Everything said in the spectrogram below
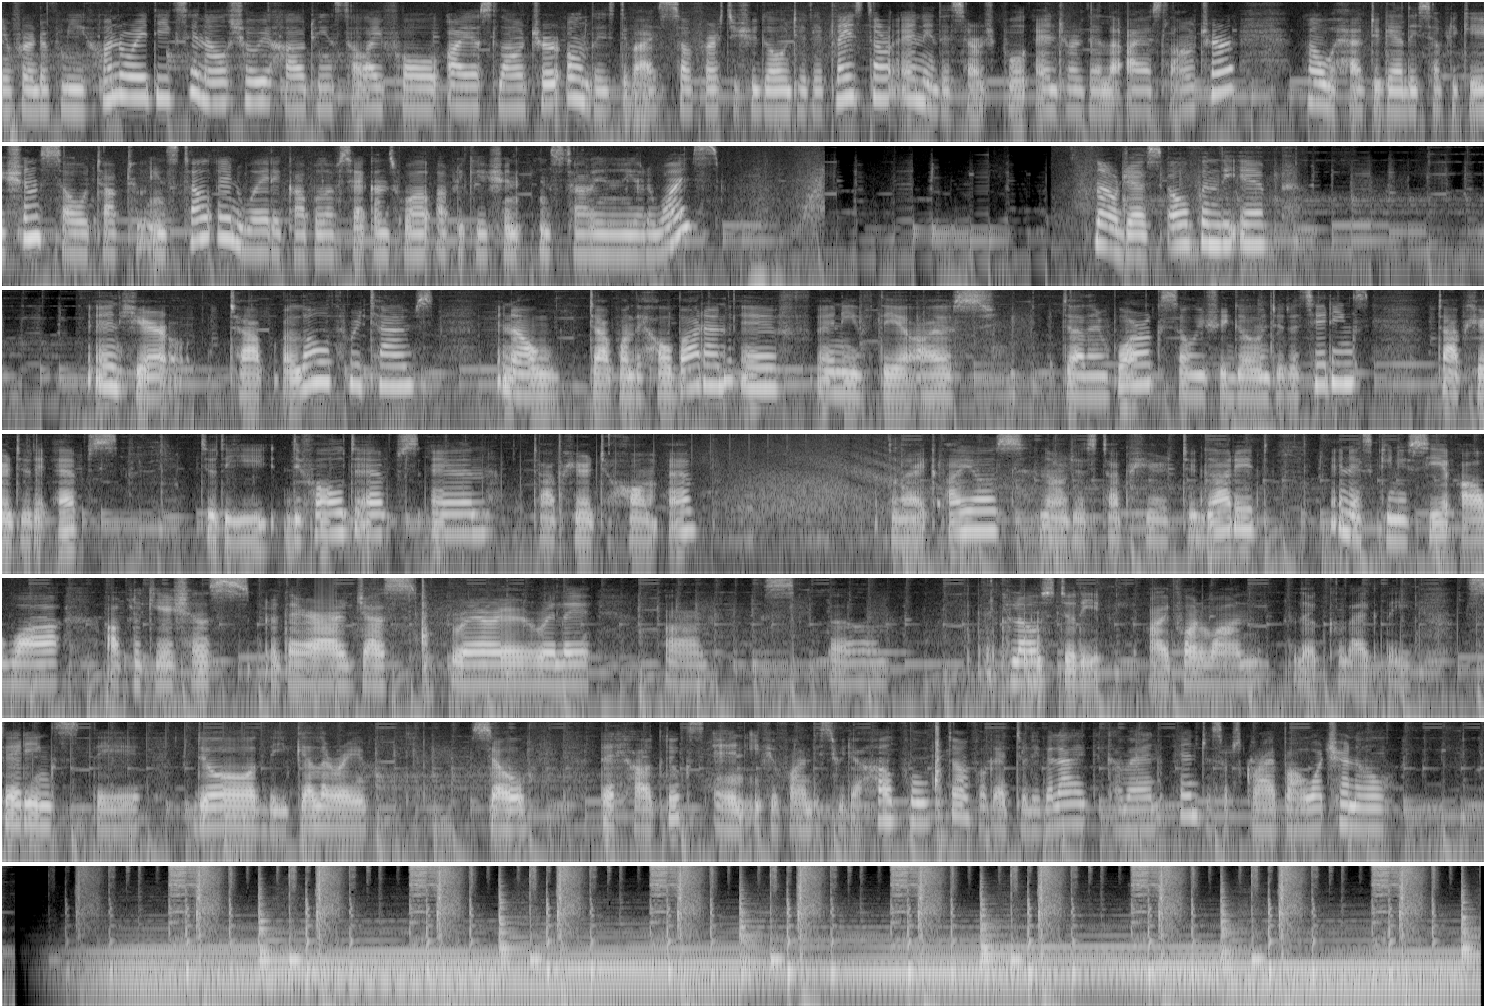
in front of me Honor 8X and I'll show you how to install iPhone iOS launcher on this device. So first you should go into the Play Store and in the search pool enter the iOS launcher. Now we have to get this application, so tap to install and wait a couple of seconds while application installing on your device. Now just open the app and here tap allow three times and now tap on the home button if and if the iOS doesn't work. So you should go into the settings tap here to the apps to the default apps and tap here to home app like iOS. Now just tap here to got it. And as can you see our applications they are just really really uh, uh, close to the iPhone 1 look like the settings the door the gallery. So that's how it looks and if you find this video helpful don't forget to leave a like comment and to subscribe our channel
